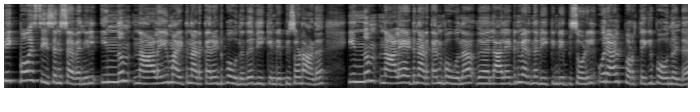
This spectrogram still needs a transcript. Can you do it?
ബിഗ് ബോസ് സീസൺ സെവനിൽ ഇന്നും നാളെയുമായിട്ട് നടക്കാനായിട്ട് പോകുന്നത് വീക്കെൻഡ് എപ്പിസോഡാണ് ഇന്നും നാളെയായിട്ട് നടക്കാൻ പോകുന്ന ലാലേട്ടൻ വരുന്ന വീക്കെൻഡ് എപ്പിസോഡിൽ ഒരാൾ പുറത്തേക്ക് പോകുന്നുണ്ട്.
